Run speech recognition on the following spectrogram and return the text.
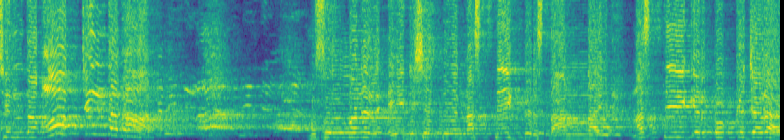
জিন্দাবাদ জিন্দাবাদ। মুসলমানের এই দেশেতে নাস্তিকদের স্থান নাই। নাস্তিকের পক্ষে যারা,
